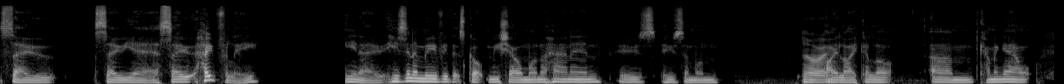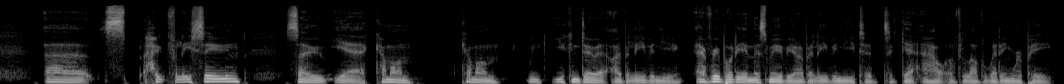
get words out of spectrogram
so so yeah so hopefully you know he's in a movie that's got Michelle Monaghan in who's who's someone right. I like a lot um coming out uh hopefully soon so yeah come on come on we, you can do it i believe in you everybody in this movie i believe in you to to get out of love wedding repeat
